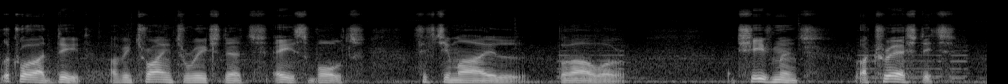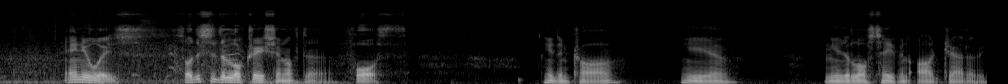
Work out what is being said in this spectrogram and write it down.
look what I did. I've been trying to reach that Ace Bolt 50 mile per hour achievement. I crashed it. Anyways, so this is the location of the fourth hidden car here near the Lost Heaven Art Gallery.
